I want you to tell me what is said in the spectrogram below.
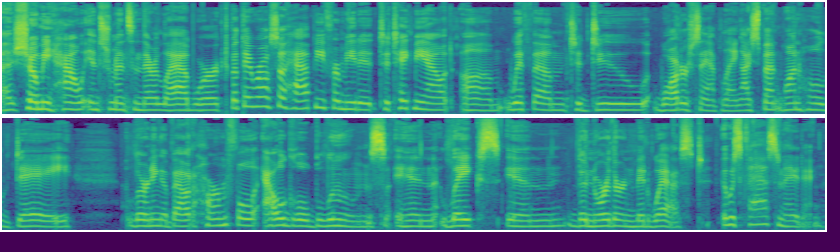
uh, show me how instruments in their lab worked, but they were also happy for me to, to take me out um, with them to do water sampling. I spent one whole day learning about harmful algal blooms in lakes in the northern Midwest. It was fascinating.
